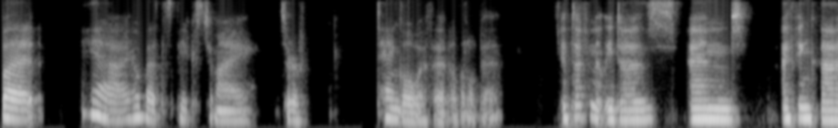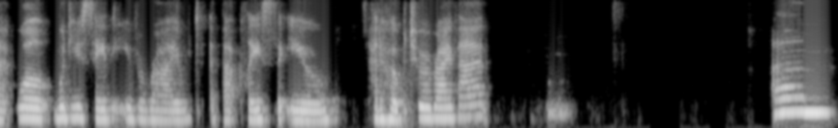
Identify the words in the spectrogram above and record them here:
but yeah, I hope that speaks to my sort of tangle with it a little bit. It definitely does. And I think that, well, would you say that you've arrived at that place that you had hoped to arrive at? Um,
